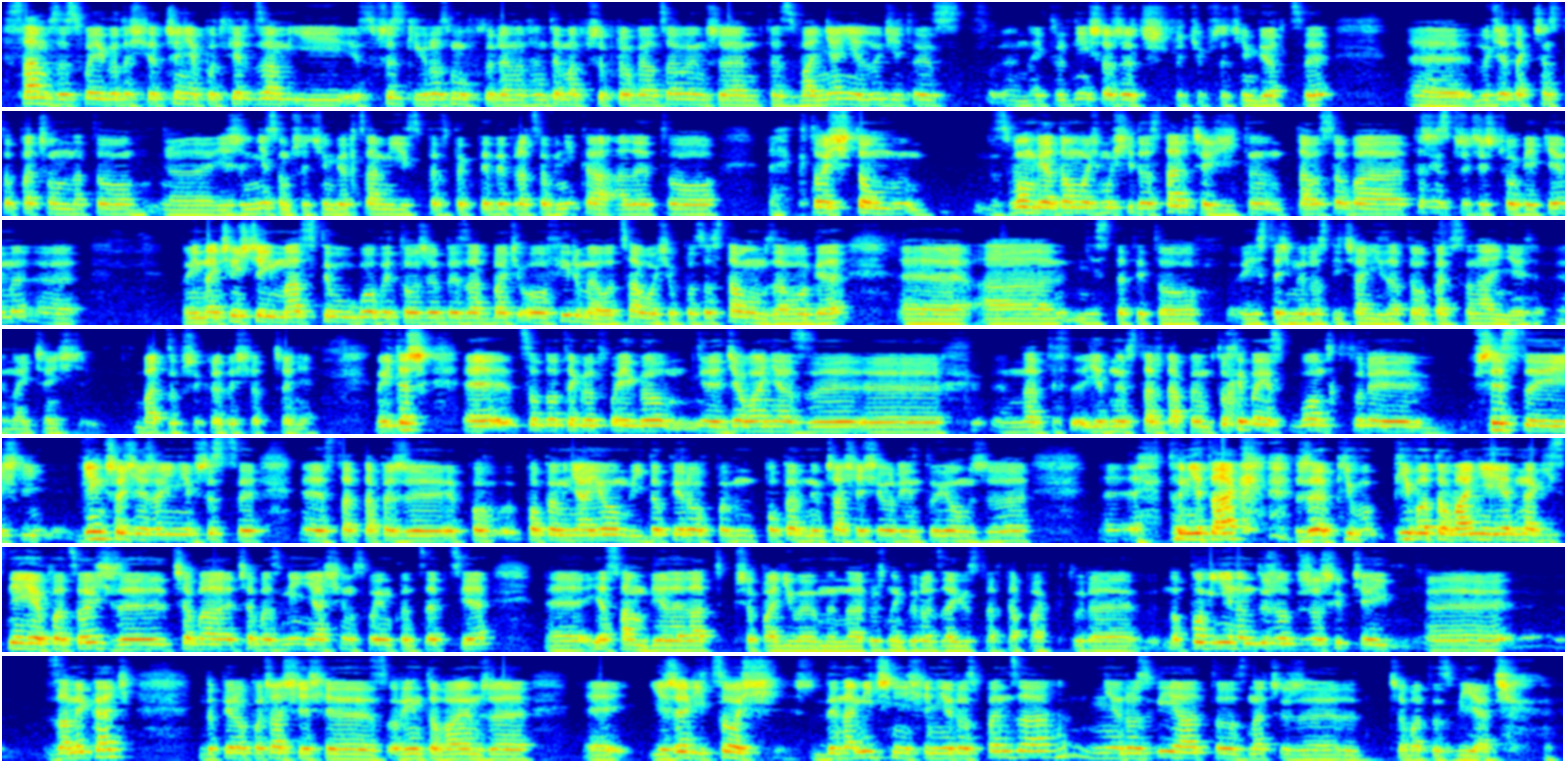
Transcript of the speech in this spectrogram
sam ze swojego doświadczenia potwierdzam i z wszystkich rozmów, które na ten temat przeprowadzałem, że te zwalnianie ludzi to jest najtrudniejsza rzecz w życiu przedsiębiorcy. E, Ludzie tak często patrzą na to, e, jeżeli nie są przedsiębiorcami z perspektywy pracownika, ale to ktoś tą złą wiadomość musi dostarczyć i to, ta osoba też jest przecież człowiekiem. No i najczęściej ma z tyłu głowy to, żeby zadbać o firmę, o całość, o pozostałą załogę, e, a niestety to jesteśmy rozliczani za to personalnie najczęściej. Bardzo przykre doświadczenie. No i też e, co do tego Twojego e, działania z, nad jednym startupem, to chyba jest błąd, który wszyscy, jeśli większość, jeżeli nie wszyscy startuperzy po- popełniają i dopiero po pewnym czasie się orientują, że to nie tak, że pivotowanie jednak istnieje po coś, że trzeba, trzeba zmieniać się swoją koncepcję. E, Ja sam wiele lat przepaliłem na różnego rodzaju startupach, które no, powinienem dużo, dużo szybciej e, zamykać. Dopiero po czasie się zorientowałem, że e, jeżeli coś dynamicznie się nie rozpędza, nie rozwija, to znaczy, że trzeba to zwijać.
